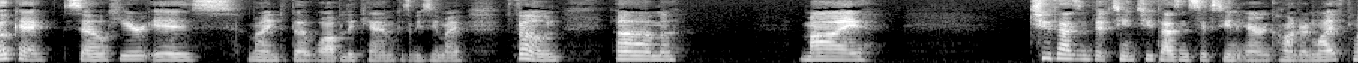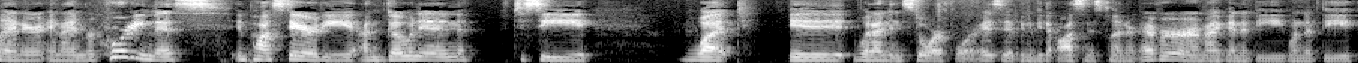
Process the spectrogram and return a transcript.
Okay, so here is, mind the wobbly cam because I'm using my phone. Um, my 2015-2016 Erin Condren Life Planner, and I'm recording this in posterity. I'm going in to see what it what I'm in store for. Is it going to be the awesomest planner ever, or am I going to be one of the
